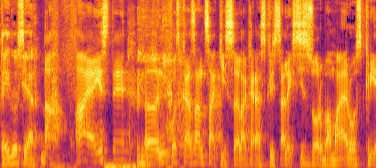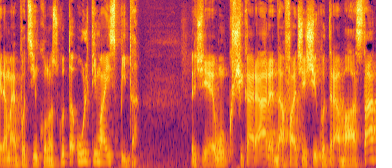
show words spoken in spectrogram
Te-ai dus iar. Da, aia este uh, Nikos Kazantzakis, la care a scris Alexis Zorba, mai are o scriere mai puțin cunoscută, Ultima ispită. deci e un, și care are de-a face și cu treaba asta,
